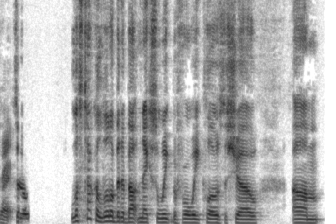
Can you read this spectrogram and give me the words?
Right. So let's talk a little bit about next week before we close the show. Um,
